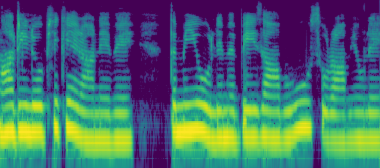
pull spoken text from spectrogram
ငါဒီလိုဖြစ်ခဲ့တာနဲ့ပဲ သမီးကို လင်းမပေးစားဘူးဆိုတာမျိုးလဲ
